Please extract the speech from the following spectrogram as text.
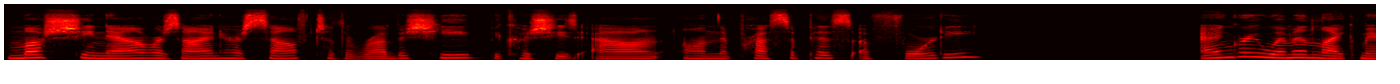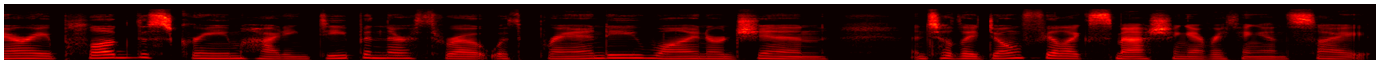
Must she now resign herself to the rubbish heap because she's out on the precipice of 40? Angry women like Mary plug the scream hiding deep in their throat with brandy, wine, or gin until they don't feel like smashing everything in sight.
